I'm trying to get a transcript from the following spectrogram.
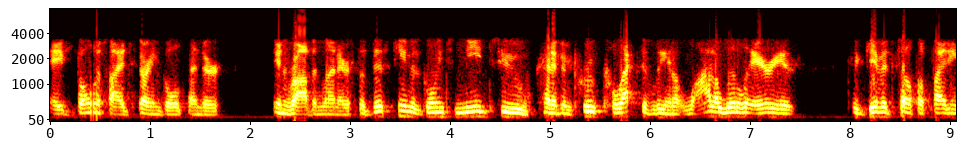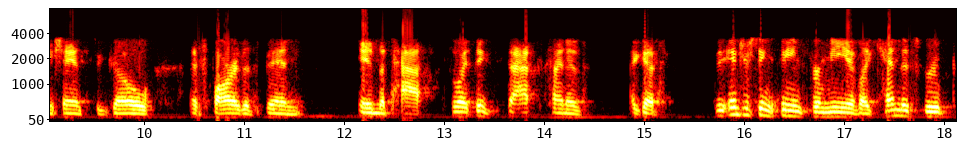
a bona fide starting goaltender in Robin Lehner. So this team is going to need to kind of improve collectively in a lot of little areas to give itself a fighting chance to go as far as it's been in the past. So I think that's kind of, I guess, the interesting theme for me of like, can this group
